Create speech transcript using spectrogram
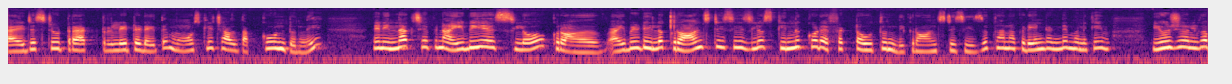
డైజెస్టివ్ ట్రాక్ట్ రిలేటెడ్ అయితే మోస్ట్లీ చాలా తక్కువ ఉంటుంది. నేను ఇందాక చెప్పిన ఐబిఎస్లో క్రా ఐబిడిలో క్రాన్స్ డిసీజ్లో స్కిన్కి కూడా ఎఫెక్ట్ అవుతుంది క్రాన్స్ డిసీజ్ కానీ అక్కడ ఏంటంటే మనకి యూజువల్గా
